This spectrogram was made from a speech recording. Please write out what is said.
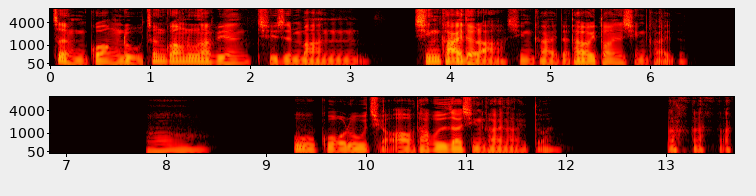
正光路，正光路那边其实蛮新开的啦，新开的，它有一段是新开的。哦，富国路桥哦，它不是在新开那一段。哈哈哈，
